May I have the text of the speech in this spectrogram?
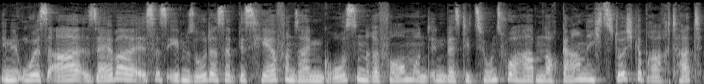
In den USA selber ist es eben so, dass er bisher von seinen großen Reform- und Investitionsvorhaben noch gar nichts durchgebracht hat.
